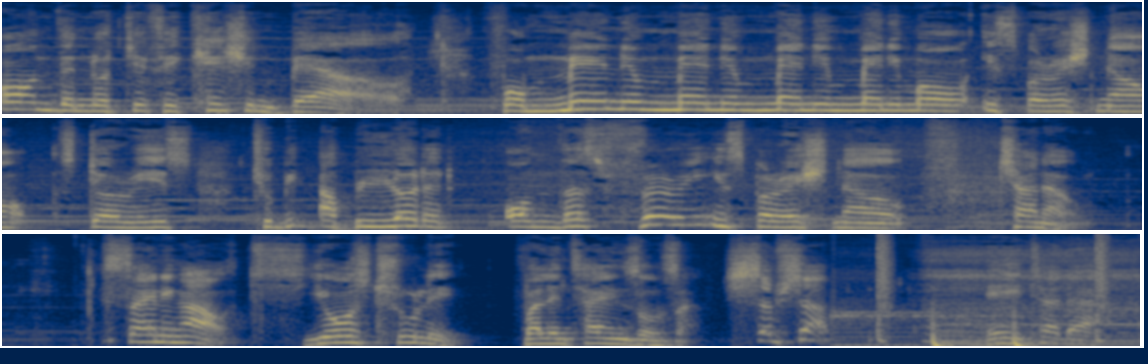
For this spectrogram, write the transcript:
on the notification bell for many, many, many, many more inspirational stories to be uploaded on this very inspirational channel. Signing out, yours truly, Valentine Zoza. Shap shap. Hey, tada.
